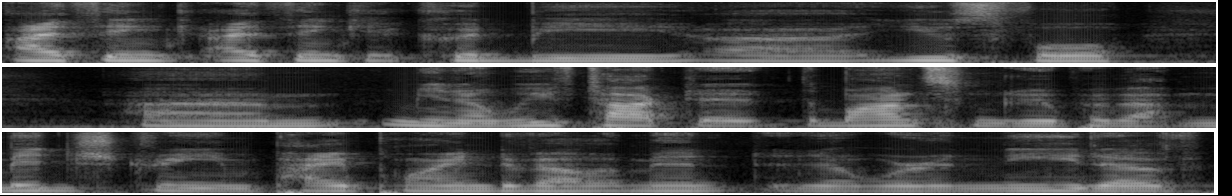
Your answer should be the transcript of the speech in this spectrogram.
I think I think it could be uh, useful. Um, you know, we've talked at the Bahnsen Group about midstream pipeline development. You know, we're in need of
